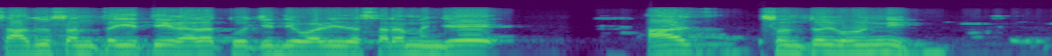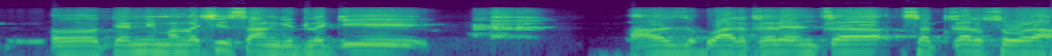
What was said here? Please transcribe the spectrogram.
साधू संत येते घरात तोची दिवाळी दसरा म्हणजे आज संतोष भाऊंनी त्यांनी मगाशी सांगितलं की आज वारकऱ्यांचा सत्कार सोहळा.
